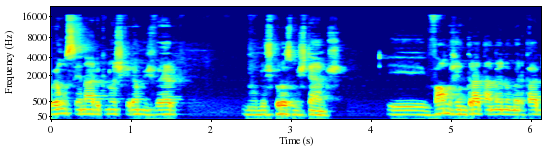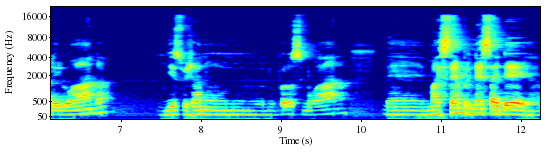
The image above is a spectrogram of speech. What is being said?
É um cenário que nós queremos ver no, nos próximos tempos. E vamos entrar também no mercado de Luanda, isso já no, no, no próximo ano, é, mas sempre nessa ideia.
